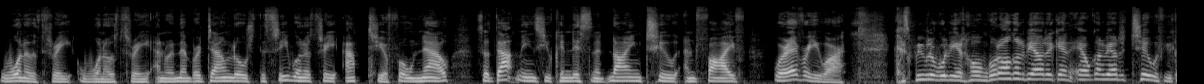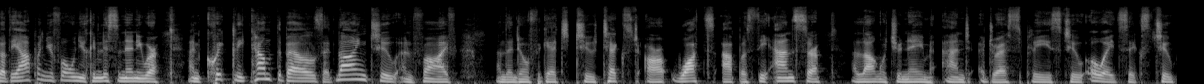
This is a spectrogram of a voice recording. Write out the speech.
103 103. And remember, download the C103 app to your phone now. So that means you can listen at 9, 2 and 5 wherever you are. Because people will be at home going, oh, I'm going to be out again. I'm going to be out at two. If you've got the app on your phone, you can listen anywhere and quickly count the bells at 9, 2 and 5. And then don't forget to text or WhatsApp us the answer along with your name and address, please, to 0862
